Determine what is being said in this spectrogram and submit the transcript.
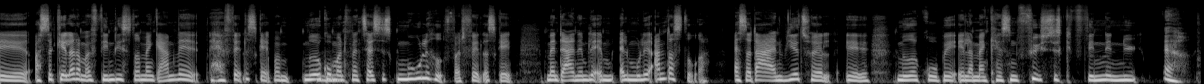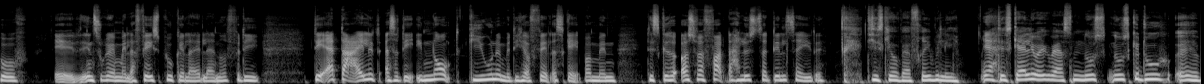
Øh, og så gælder det om at finde de steder, man gerne vil have fællesskaber. Mødergruppe mm. er en fantastisk mulighed for et fællesskab, men der er nemlig alle mulige andre steder. Altså, der er en virtuel øh, mødergruppe, eller man kan sådan fysisk finde en ny Ja. på øh, Instagram eller Facebook eller et eller andet, fordi det er dejligt, altså det er enormt givende med de her fællesskaber, men det skal også være folk, der har lyst til at deltage i det. De skal jo være frivillige. Ja. Det skal jo ikke være sådan, nu, nu skal du øh,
